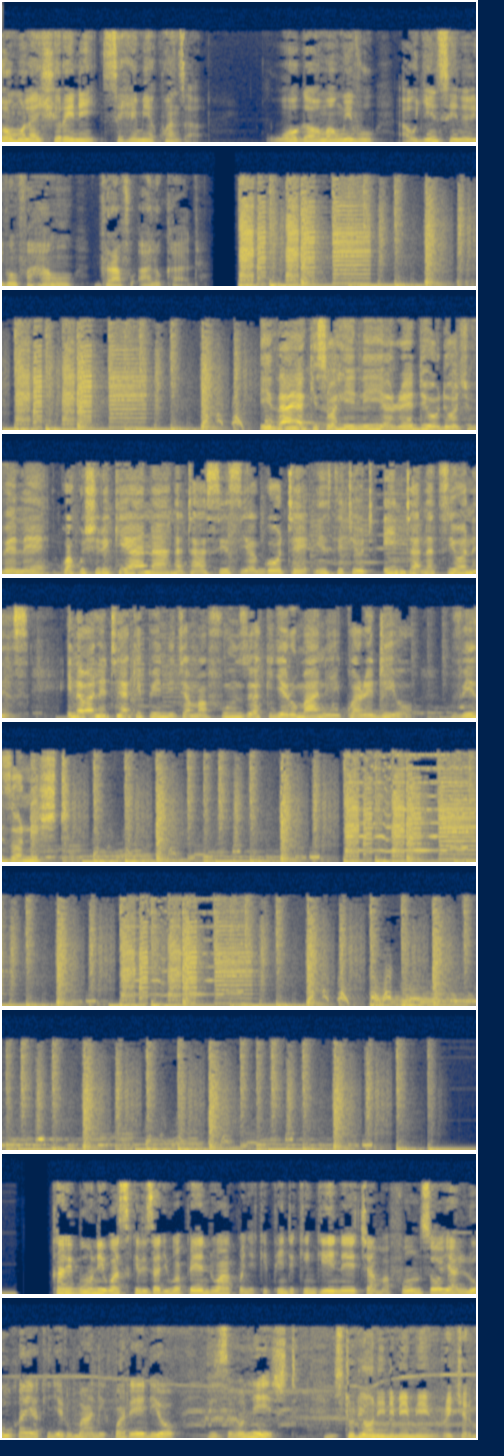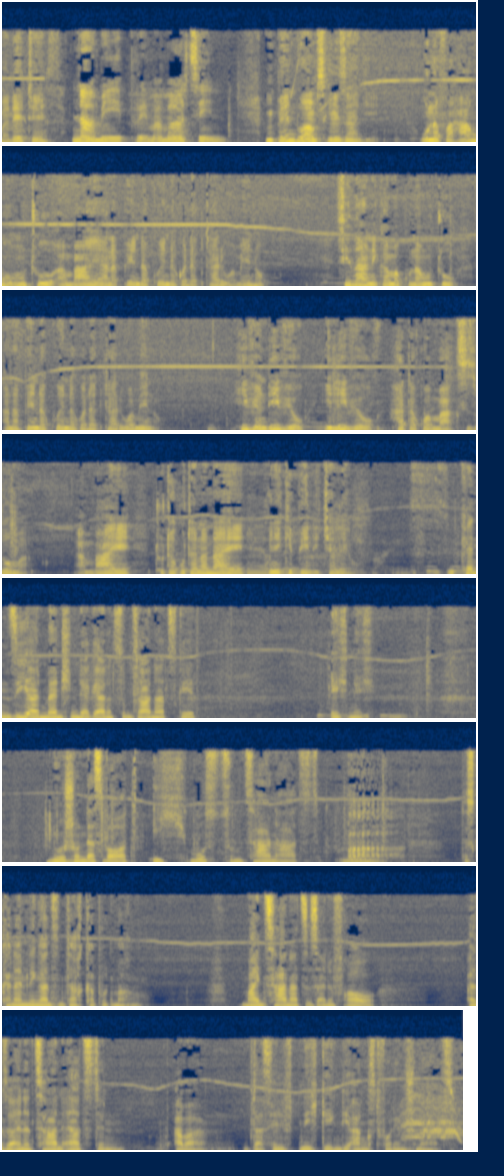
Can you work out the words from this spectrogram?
somo la ishirini sehemu ya kwanza. Uoga wa maumivu au jinsi nilivyomfahamu Graf alucard. Idhaa ya Kiswahili ya Radio Deutsche Welle kwa kushirikiana na taasisi ya Goethe Institute Internationes inawaletea kipindi cha mafunzo ya Kijerumani kwa redio. Wieso karibuni wasikilizaji wapendwa kwenye kipindi kingine cha mafunzo ya lugha ya kijerumani kwa redio vizonisht studioni ni mimi richard madete. Nami prema martin. Mpendwa msikilizaji unafahamu mtu ambaye anapenda kwenda kwa daktari wa meno? Sidhani kama kuna mtu anapenda kwenda kwa daktari wa meno. Hivyo ndivyo ilivyo hata kwa max zoma ambaye tutakutana naye kwenye kipindi cha leo. Kennen Sie einen Menschen, der gerne zum Zahnarzt geht? Ich nicht. Nur schon das Wort, ich muss zum Zahnarzt. Das kann einem den ganzen Tag kaputt machen. Mein Zahnarzt ist eine Frau, also eine Zahnärztin. Aber das hilft nicht gegen die Angst vor dem Schmerz.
